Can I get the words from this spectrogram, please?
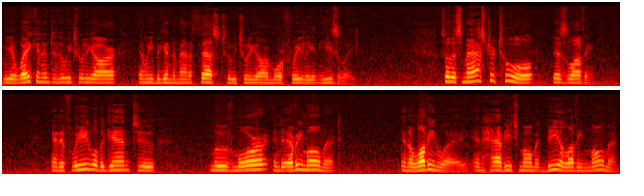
We awaken into who we truly are, and we begin to manifest who we truly are more freely and easily. So this master tool is loving. And if we will begin to move more into every moment in a loving way and have each moment be a loving moment,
